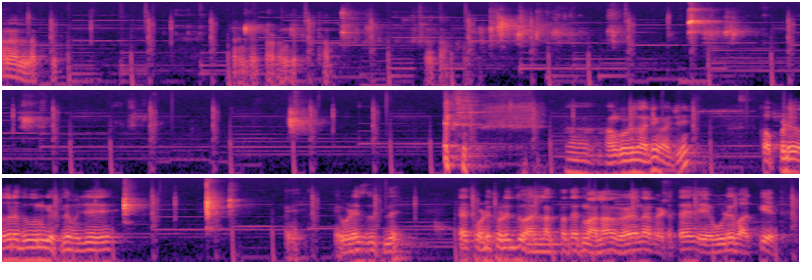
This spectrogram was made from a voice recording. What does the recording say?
आणायला लागतील. अंडे काढून घेतो थांब. दाखव हां आंघोळ झाली माझी. कपडे वगैरे धुवून घेतले म्हणजे एवढेच धुतले. काय थोडे थोडे धुवायला लागतात त्यात मला वेळ नाही भेटत आहे. एवढे बाकी आहेत.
